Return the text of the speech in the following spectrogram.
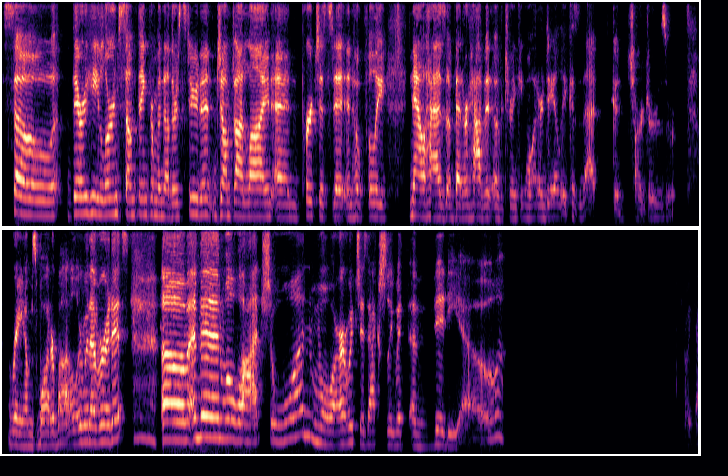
So there he learned something from another student, jumped online and purchased it, and hopefully now has a better habit of drinking water daily because of that good Chargers or Rams water bottle or whatever it is. Um, and then we'll watch one more, which is actually with a video. We go.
